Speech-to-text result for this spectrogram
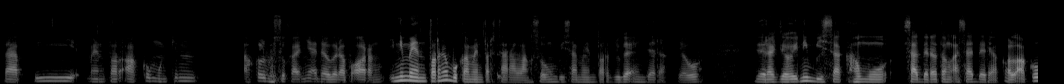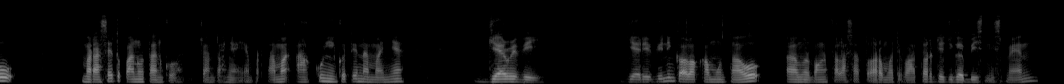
tapi mentor aku mungkin aku lebih sukanya ada beberapa orang ini mentornya bukan mentor secara langsung bisa mentor juga yang jarak jauh jarak jauh ini bisa kamu sadar atau nggak sadar ya kalau aku merasa itu panutanku contohnya yang pertama aku ngikutin namanya Gary V V ini kalau kamu tahu uh, merupakan salah satu orang motivator dia juga bisnismen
